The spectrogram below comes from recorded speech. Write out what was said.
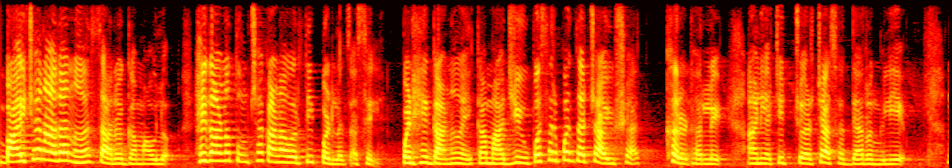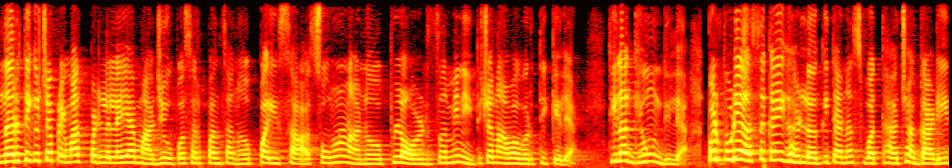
बाईच्या नादानं सारं गमावलं. हे गाणं तुमच्या कानावरती पडलंच असेल. पण हे गाणं एका माजी उपसरपंचाच्या आयुष्यात खरं ठरले आणि याची चर्चा सध्या रंगली आहे नर्तिकेच्या प्रेमात पडलेल्या या माजी उपसरपंचानं पैसा सोनं नाणं प्लॉट जमिनी तिच्या नावावरती केल्या. तिला घेऊन दिल्या. पण पुढे असं काही घडलं की त्यानं स्वतःच्या गाडीत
